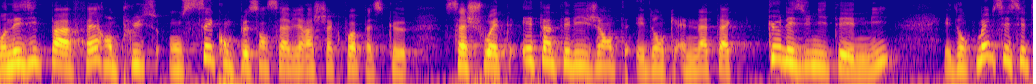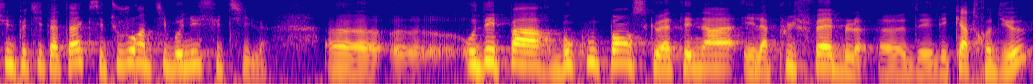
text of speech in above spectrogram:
n'hésite pas à faire. En plus, on sait qu'on peut s'en servir à chaque fois parce que sa chouette est intelligente et donc elle n'attaque que les unités ennemies. Et donc même si c'est une petite attaque, c'est toujours un petit bonus utile. Euh, euh, au départ, beaucoup pensent que Athéna est la plus faible des, quatre dieux.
